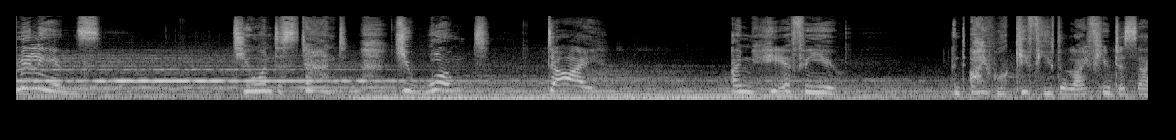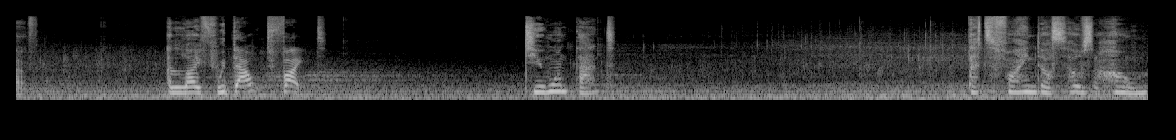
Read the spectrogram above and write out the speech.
millions. Do you understand? You won't die. I'm here for you, and I will give you the life you deserve. A life without fight. Do you want that? Let's find ourselves a home.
